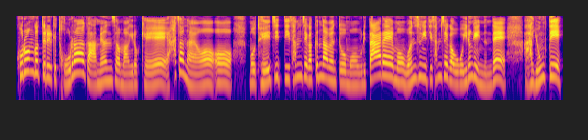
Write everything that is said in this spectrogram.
그런 것들이 이렇게 돌아가면서 막 이렇게 하잖아요. 어, 뭐 돼지띠 삼재가 끝나면 또 뭐 우리 딸의 뭐 원숭이띠 삼재가 오고 이런 게 있는데 아, 용띠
